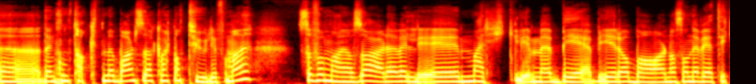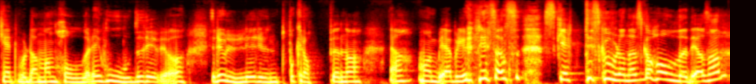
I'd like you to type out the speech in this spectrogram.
uh, den kontakten med barn, så det har ikke vært naturlig for meg. Så for meg også er det veldig merkelig med babyer og barn. og sånn. Jeg vet ikke helt hvordan man holder det i hodet, driver og ruller rundt på kroppen. og ja, man, Jeg blir jo litt sånn skeptisk hvordan jeg skal holde de og sånn.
